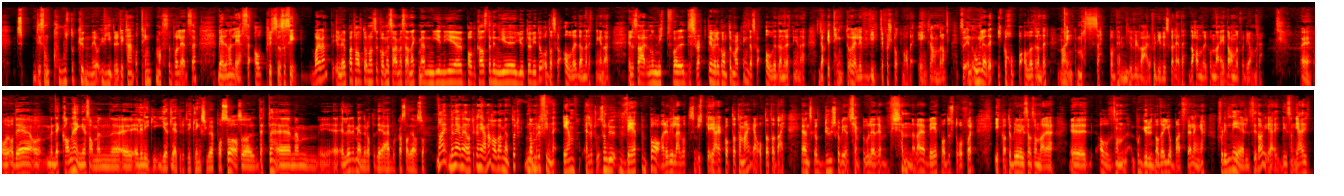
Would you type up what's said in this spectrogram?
liksom kost og kunnet og videreutvikla den og tenkt masse på ledelse. Mer enn å lese alt plutselig så sier bare vent, i løpet av et halvt år nå så kommer Simon Sanek med en ny, ny podkast eller en ny YouTube-video, og da skal alle i den retningen der. Eller så er det noe nytt for disruptive eller content marketing, da skal alle i den retningen der. De har ikke tenkt over eller virkelig forstått hva det egentlig handler om. Så en ung leder, ikke hopp på alle trender. Nei. Tenk masse på hvem du vil være fordi du skal lede. Det handler ikke om deg, det handler for de andre. Eh, og, og det, og, men det kan henge sammen, eh, eller ligge i et lederutviklingsløp også, altså dette? Eh, men, eller mener du at det er bortkasta, det også? Nei, men jeg mener at du kan gjerne ha deg en mentor. Men da må mm. du finne én eller to som du vet bare vil deg godt. Som ikke, jeg er ikke opptatt av meg, jeg er opptatt av deg. Jeg ønsker at du skal bli en kjempegod leder. Jeg kjenner deg, jeg vet hva du står for. Ikke at det blir liksom sånn derre alle sånn på grunn av det jobba et sted lenge. Fordi ledelse i dag jeg, de sånn, jeg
